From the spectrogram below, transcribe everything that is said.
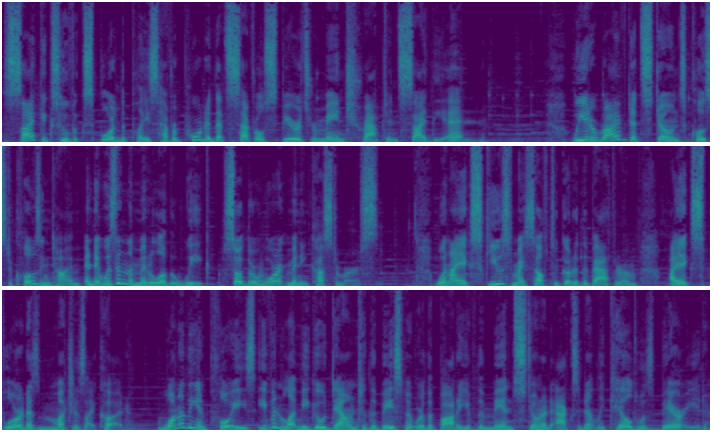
Psychics who've explored the place have reported that several spirits remain trapped inside the inn. We had arrived at Stone's close to closing time, and it was in the middle of the week, so there weren't many customers. When I excused myself to go to the bathroom, I explored as much as I could. One of the employees even let me go down to the basement where the body of the man Stone had accidentally killed was buried.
